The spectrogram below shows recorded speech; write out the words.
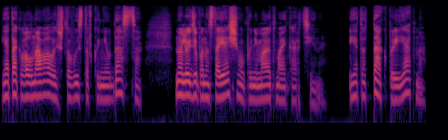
Я так волновалась, что выставка не удастся, но люди по-настоящему понимают мои картины. И это так приятно.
